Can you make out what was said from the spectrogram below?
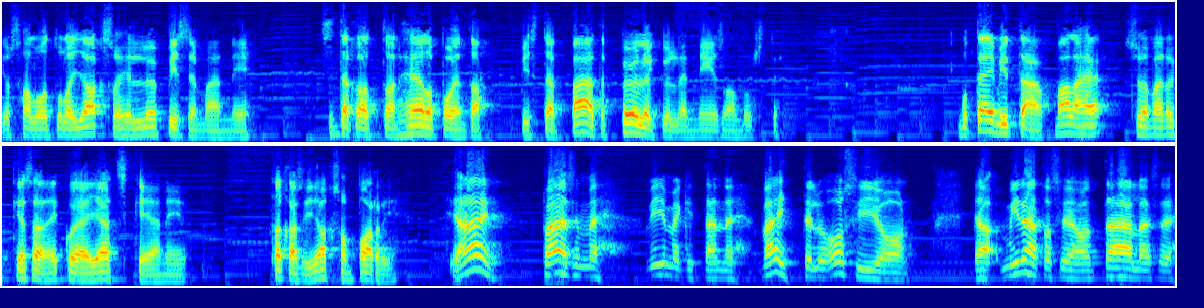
jos haluaa tulla jaksoihin löpisemään, niin sitä kautta on helpointa pistää päätä pölkylle niin sanotusti. Mutta ei mitään, mä lähden syömään nyt kesän ekoja jätskejä, niin takaisin jakson pari. Ja näin, pääsimme viimekin tänne väittelyosioon. Ja minä tosiaan on täällä se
